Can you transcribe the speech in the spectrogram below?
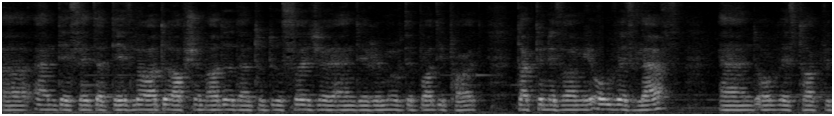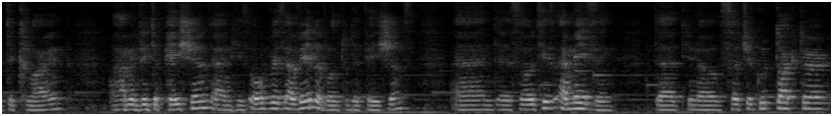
uh, and they said that there's no other option other than to do surgery and they remove the body part. Dr. Nezami always laughs and always talk with the client, I mean with the patient and he's always available to the patients and uh, so it is amazing that you know such a good doctor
